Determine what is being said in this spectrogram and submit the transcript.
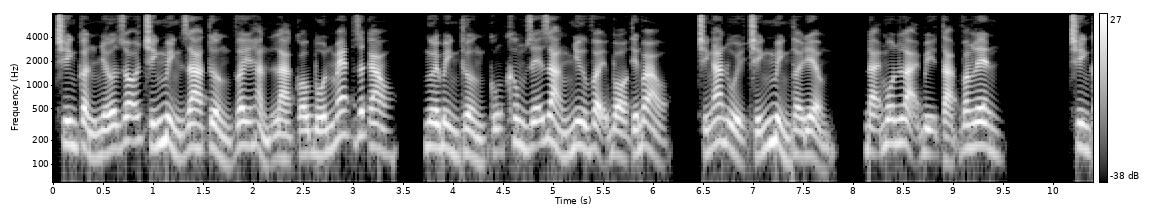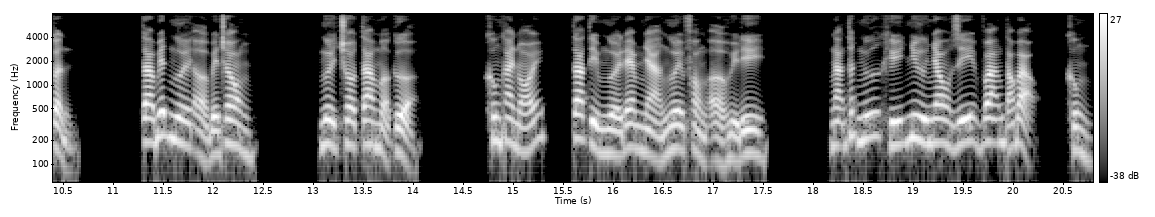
Trình Cẩn nhớ rõ chính mình ra tưởng vây hẳn là có 4 mét rất cao, người bình thường cũng không dễ dàng như vậy bò tiến vào, chính an ủi chính mình thời điểm, đại môn lại bị tạp vang lên. Trình Cẩn, ta biết ngươi ở bên trong. Ngươi cho ta mở cửa. Không khai nói, ta tìm người đem nhà ngươi phòng ở hủy đi. Ngạn thất ngữ khí như nhau dĩ vãng táo bạo, không,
